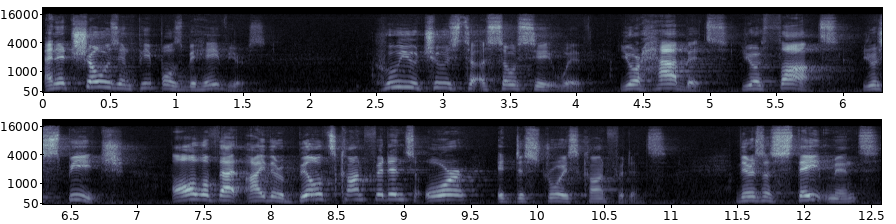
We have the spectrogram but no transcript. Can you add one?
And it shows in people's behaviors. Who you choose to associate with, your habits, your thoughts, your speech, all of that either builds confidence or it destroys confidence. There's a statement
